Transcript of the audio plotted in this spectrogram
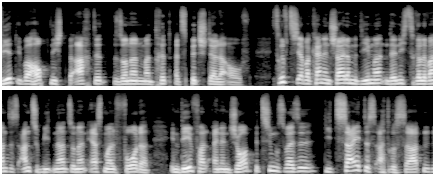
wird überhaupt nicht beachtet, sondern man tritt als Bittsteller auf. Es trifft sich aber kein Entscheider mit jemandem, der nichts Relevantes anzubieten hat, sondern erstmal fordert. In dem Fall einen Job bzw. die Zeit des Adressaten,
